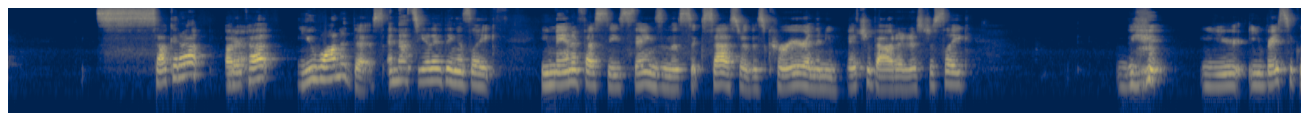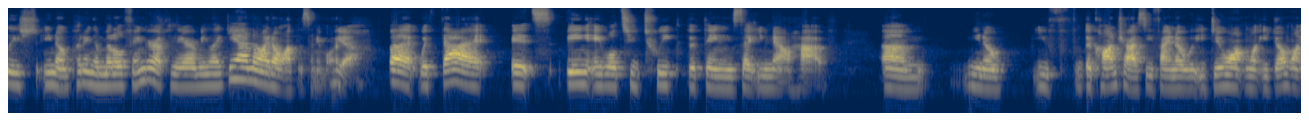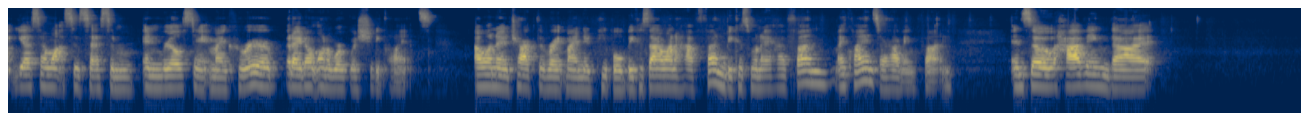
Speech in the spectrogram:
suck it up, buttercup. You wanted this. And that's the other thing is like, you manifest these things and this success or this career and then you bitch about it. It's just like, you're, you're basically, you know, putting a middle finger up in the air and being like, yeah, no, I don't want this anymore. Yeah. But with that, it's being able to tweak the things that you now have. Um, you know, you the contrast. You find out what you do want and what you don't want. Yes, I want success in in real estate in my career, but I don't want to work with shitty clients. I want to attract the right-minded people because I want to have fun. Because when I have fun, my clients are having fun, and so having that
